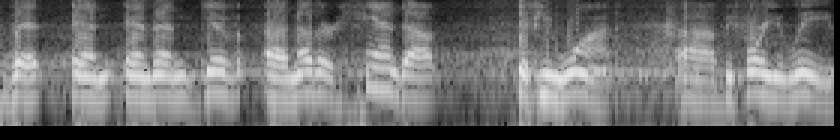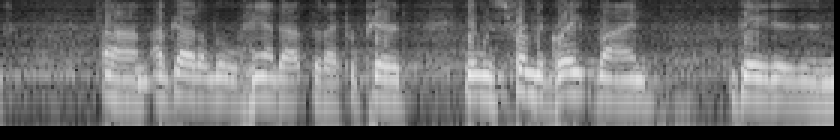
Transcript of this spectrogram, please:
that, and, and then give another handout if you want, uh, before you leave. Um, I've got a little handout that I prepared. It was from the Grapevine, dated in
